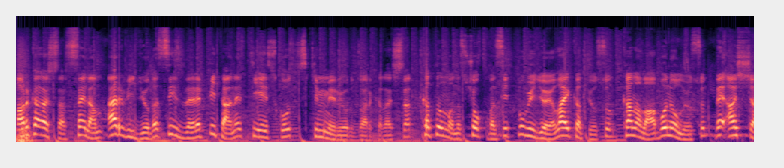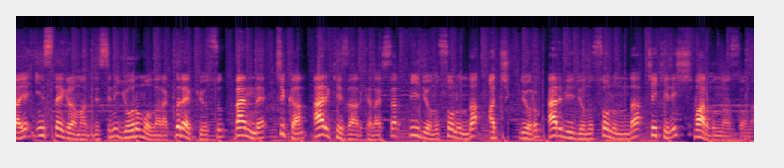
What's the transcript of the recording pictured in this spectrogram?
Arkadaşlar selam. Her videoda sizlere bir tane CSGO skin veriyoruz arkadaşlar. Katılmanız çok basit. Bu videoya like atıyorsun, kanala abone oluyorsun ve aşağıya Instagram adresini yorum olarak bırakıyorsun. Ben de çıkan herkese arkadaşlar videonun sonunda açıklıyorum. Her videonun sonunda çekiliş var bundan sonra.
